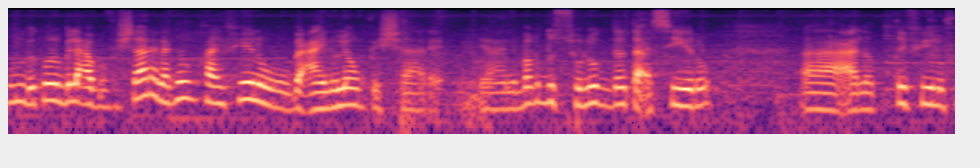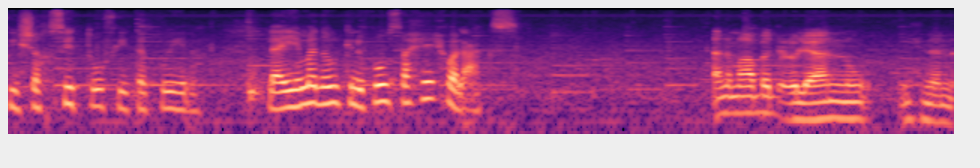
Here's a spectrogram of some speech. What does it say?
هم بيكونوا بيلعبوا في الشارع لكنهم خايفين وبيعاينوا لهم في الشارع. يعني برضو السلوك ده تأثيره آه على الطفل وفي شخصيته وفي تكوينه. لاي مدى ممكن يكون صحيح والعكس. أنا ما بدعو لأنه نحن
